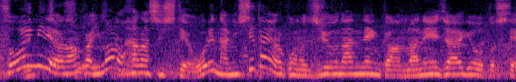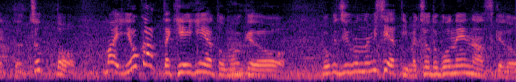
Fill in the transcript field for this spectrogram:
そういう意味ではなんか今の話して俺何してたんやろこの十何年間マネージャー業としてって。ちょっとまあ良かった経験やと思うけど僕自分の店やって今ちょうど5年なんですけど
